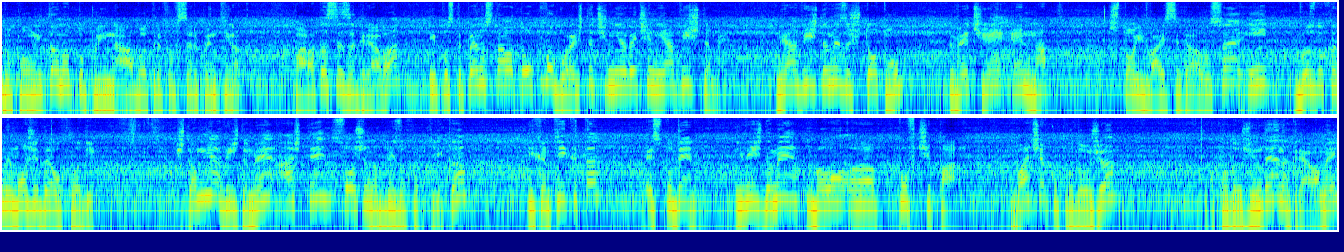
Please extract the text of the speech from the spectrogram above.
допълнителна топлина вътре в серпентината. Парата се загрява и постепенно става толкова гореща, че ние вече не я виждаме. Не я виждаме, защото вече е над 120 градуса и въздуха не може да я охлади. Щом не я виждаме, аз ще сложа наблизо хартийка и хартийката е студена. И виждаме балон, а, пувче пара. Обаче ако продължа, ако продължим да я нагряваме,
